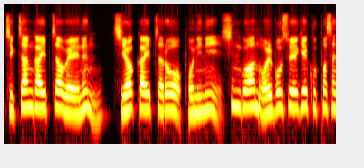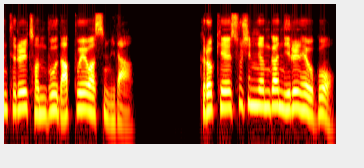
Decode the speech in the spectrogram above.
직장 가입자 외에는 지역 가입자로 본인이 신고한 월보수액의 9%를 전부 납부해 왔습니다. 그렇게 수십 년간 일을 해오고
